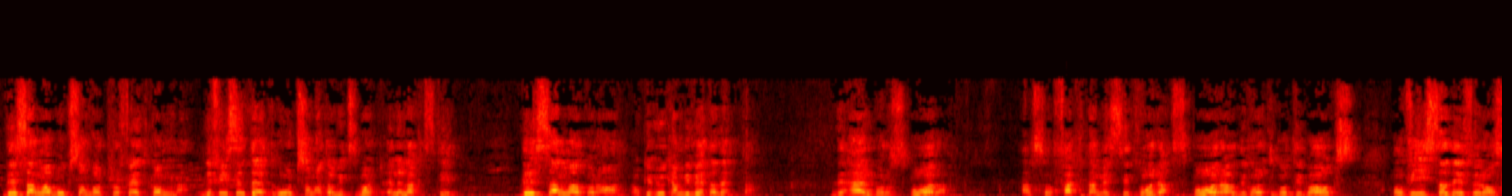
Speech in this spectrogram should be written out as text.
det är samma bok som vår profet kom med. Det finns inte ett ord som har tagits bort eller lagts till. Det är samma Koran. Och hur kan vi veta detta? Det här går att spåra. Alltså faktamässigt går det att spåra och det går att gå tillbaks och visa det för oss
